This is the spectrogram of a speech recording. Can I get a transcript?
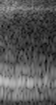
day.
